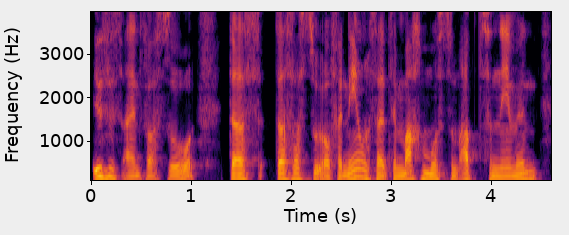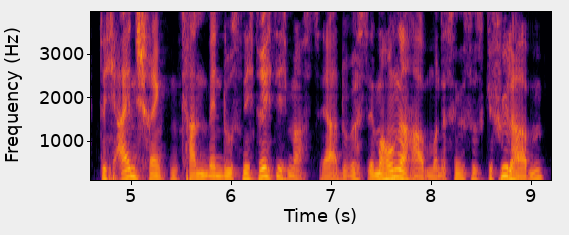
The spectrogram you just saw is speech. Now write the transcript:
ist es einfach so, dass das, was du auf Ernährungsseite machen musst, um abzunehmen, dich einschränken kann, wenn du es nicht richtig machst. Ja, du wirst immer Hunger haben und deswegen wirst du das Gefühl haben,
